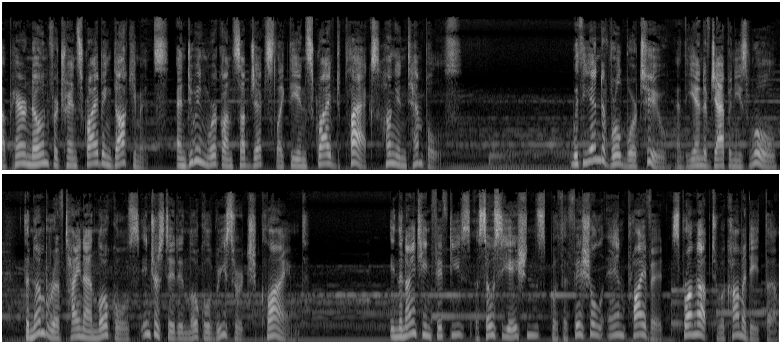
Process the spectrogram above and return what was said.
a pair known for transcribing documents and doing work on subjects like the inscribed plaques hung in temples. With the end of World War II and the end of Japanese rule, the number of Tainan locals interested in local research climbed. In the 1950s, associations, both official and private, sprung up to accommodate them.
